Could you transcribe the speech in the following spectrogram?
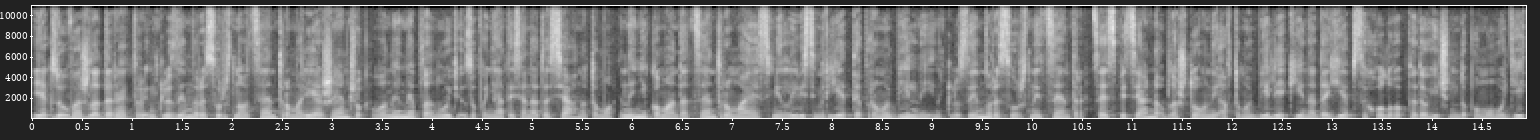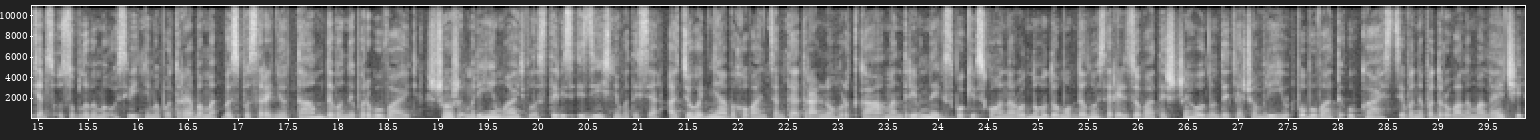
Як зауважила директор інклюзивно-ресурсного центру Марія Женчук, вони не планують зупинятися на досягнутому. Нині команда центру має сміливість мріяти про мобільний інклюзивно-ресурсний центр. Це спеціально облаштований автомобіль, який надає психолого-педагогічну допомогу дітям з особливими освітніми потребами безпосередньо там, де вони перебувають. Що ж, мрії мають властивість здійснюватися. А цього дня вихованцям театрального гуртка Мандрівник Споківського народного дому вдалося реалізувати ще одну дитячу мрію побувати у казці. Вони подарували малечі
